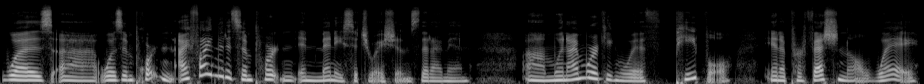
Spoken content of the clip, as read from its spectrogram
was uh, was important. I find that it's important in many situations that I'm in. Um, when I'm working with people in a professional way,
